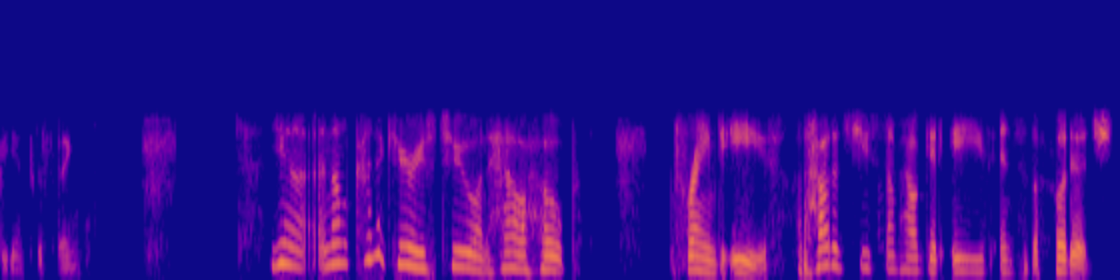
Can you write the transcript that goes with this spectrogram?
be interesting. Yeah, and I'm kind of curious too on how Hope framed Eve. How did she somehow get Eve into the footage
